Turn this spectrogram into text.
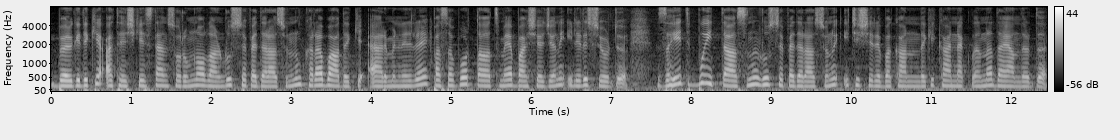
bölgedeki ateşkesten sorumlu olan Rusya Federasyonu'nun Karabağ'daki Ermenilere pasaport dağıtmaya başlayacağını ileri sürdü. Zahit bu iddiasını Rusya Federasyonu İçişleri Bakanlığı'ndaki kaynaklarına dayandırdı.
